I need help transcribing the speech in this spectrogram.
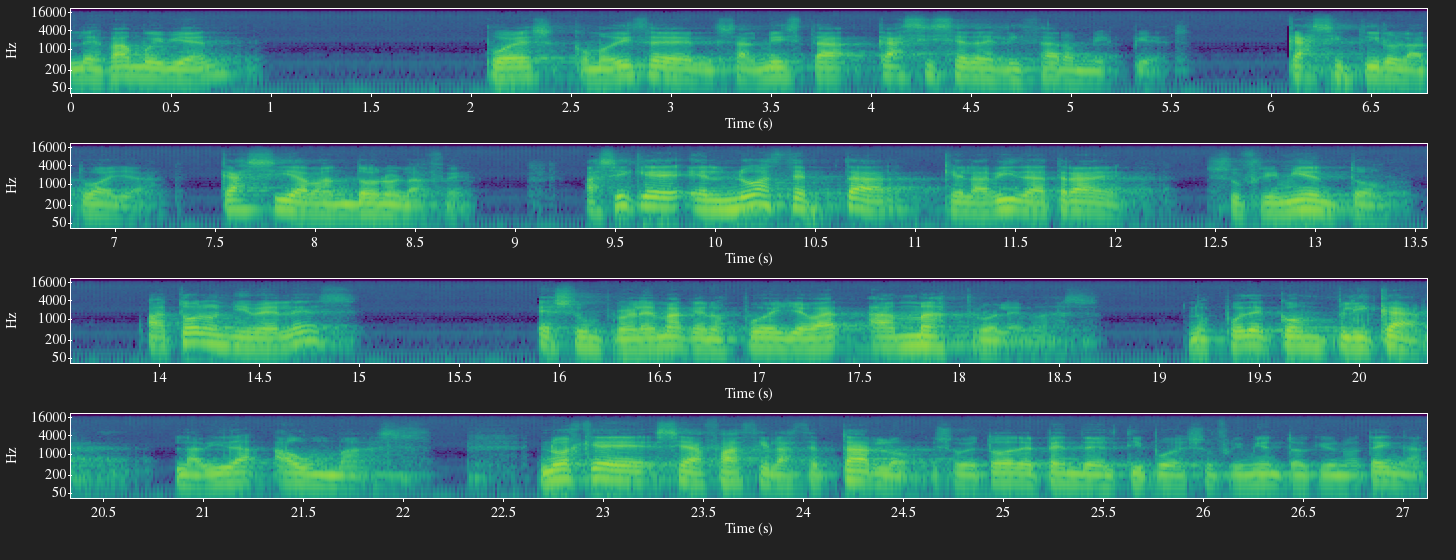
les va muy bien, pues, como dice el salmista, casi se deslizaron mis pies, casi tiro la toalla, casi abandono la fe. Así que el no aceptar que la vida trae sufrimiento a todos los niveles es un problema que nos puede llevar a más problemas, nos puede complicar la vida aún más. No es que sea fácil aceptarlo, y sobre todo depende del tipo de sufrimiento que uno tenga,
